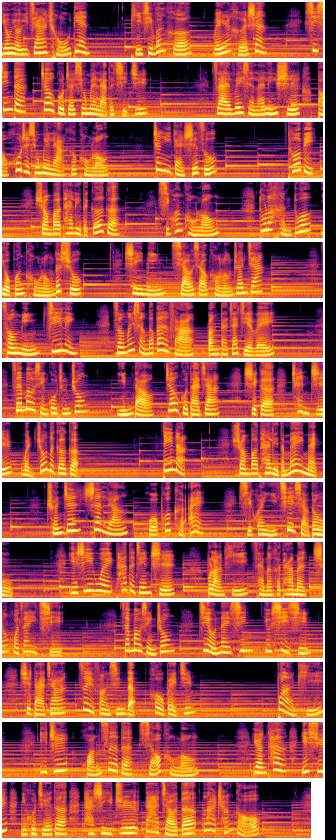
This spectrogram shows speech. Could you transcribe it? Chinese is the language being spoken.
拥有一家宠物店，脾气温和，为人和善。细心地照顾着兄妹俩的起居，在危险来临时保护着兄妹俩和恐龙，正义感十足。托比，双胞胎里的哥哥，喜欢恐龙，读了很多有关恐龙的书，是一名小小恐龙专家，聪明机灵，总能想到办法帮大家解围，在冒险过程中引导照顾大家。是个称职稳重的哥哥。蒂娜，双胞胎里的妹妹，纯真善良、活泼可爱，喜欢一切小动物。也是因为她的坚持，布朗提才能和他们生活在一起。在冒险中，既有耐心又细心，是大家最放心的后备军。布朗提，一只黄色的小恐龙。远看，也许你会觉得它是一只大脚的腊肠狗，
